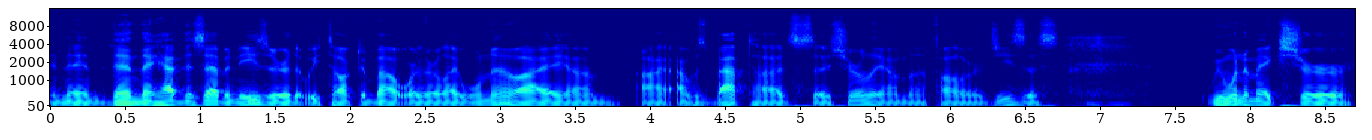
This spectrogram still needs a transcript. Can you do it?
And then, then they have this Ebenezer that we talked about where they're like, well, no, I, um, I, I was baptized, so surely I'm a follower of Jesus. We want to make sure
